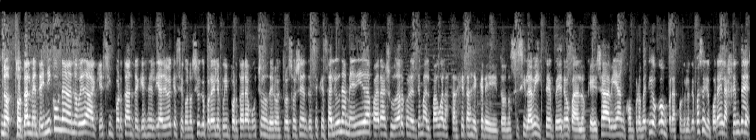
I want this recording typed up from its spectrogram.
No, totalmente. Y Nico, una novedad que es importante, que es del día de hoy, que se conoció que por ahí le puede importar a muchos de nuestros oyentes, es que salió una medida para ayudar con el tema del pago a las tarjetas de crédito. No sé si la viste, pero para los que ya habían comprometido compras, porque lo que pasa es que por ahí la gente,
